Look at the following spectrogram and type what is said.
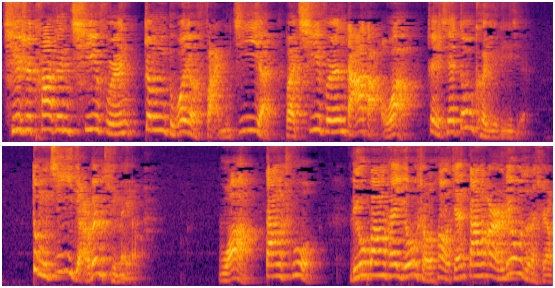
其实他跟戚夫人争夺呀、反击呀、把戚夫人打倒啊，这些都可以理解，动机一点问题没有。我当初刘邦还游手好闲当二流子的时候，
